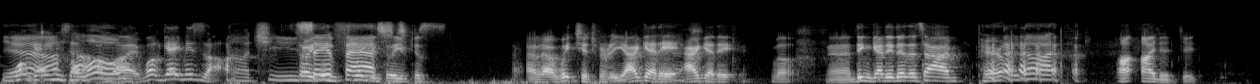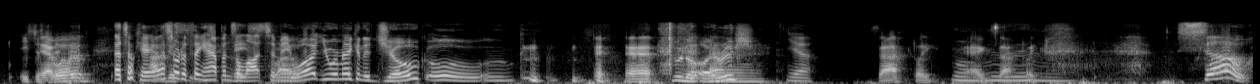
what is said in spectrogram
Yeah, what game is that? hello. I'm like, what game is that? Oh, jeez. So it Say it didn't fast. Until you've just, I don't know, Witcher tree. I get it. I get it. Well, uh, didn't get it at the time. Apparently not. I, I did, Jude. He's just Yeah, well. That's okay. I'm that sort of thing happens a lot to me. What? You were making a joke? Oh. oh. uh, You're not Irish. uh, Yeah. Exactly. Exactly. So,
